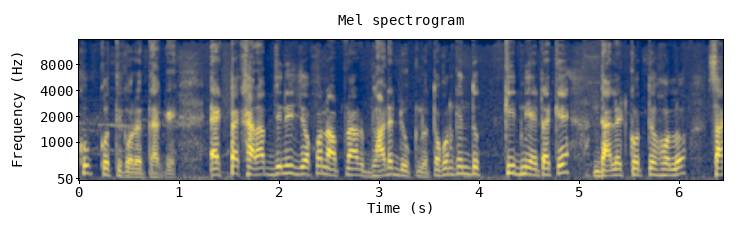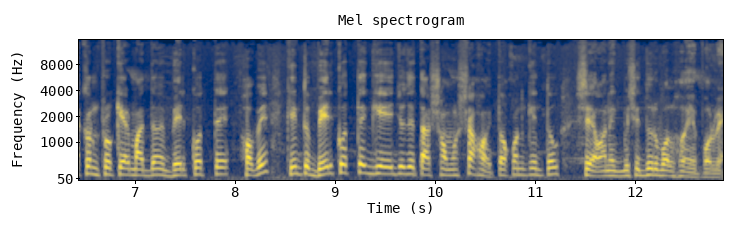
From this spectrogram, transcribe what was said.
খুব ক্ষতি করে থাকে। একটা খারাপ জিনিস যখন আপনার ব্লাডে ঢুকলো, তখন কিন্তু কিডনি এটাকে ডাইলেট করতে হলো সাকন প্রক্রিয়ার মাধ্যমে বের করতে হবে। কিন্তু বের করতে গিয়ে যদি তার সমস্যা হয়, তখন কিন্তু সে অনেক বেশি দুর্বল হয়ে পড়বে।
